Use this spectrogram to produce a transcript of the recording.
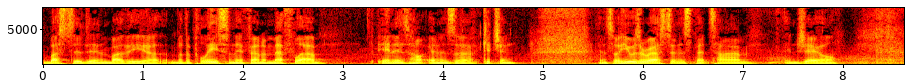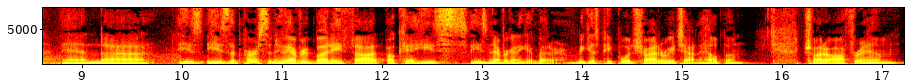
busted in by the uh, by the police, and they found a meth lab in his in his uh, kitchen, and so he was arrested and spent time in jail, and. Uh, he's he's the person who everybody thought, okay, he's he's never going to get better because people would try to reach out and help him, try to offer him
